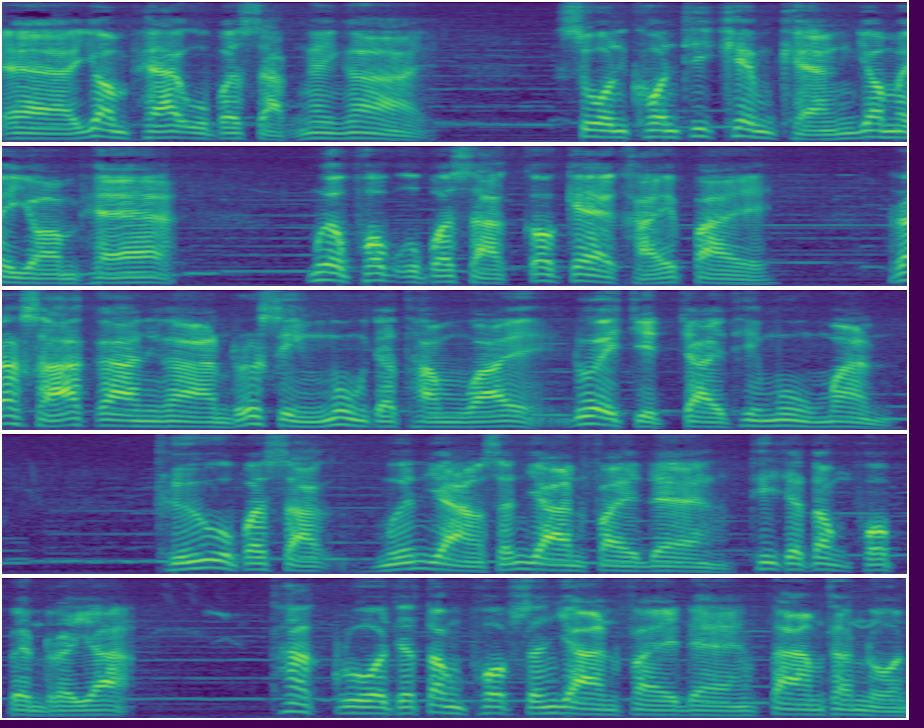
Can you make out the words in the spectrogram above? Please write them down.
แอย่อมแพ้อุปสรรคง่ายๆ ส่วนคนที่เข้มแข็งย่อมไม่ยอมแพ้ เมื่อพบอุปสรรคก็แก้ไขไป รักษาการงานหรือสิ่งมุ่งจะทำไว้ด้วยจิตใจที่มุ่งมั่น ถืออุปสรรคเหมือนอย่างสัญญาณไฟแดงที่จะต้องพบเป็นระยะ ถ้ากลัวจะต้องพบสัญญาณไฟแดงตามถนน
